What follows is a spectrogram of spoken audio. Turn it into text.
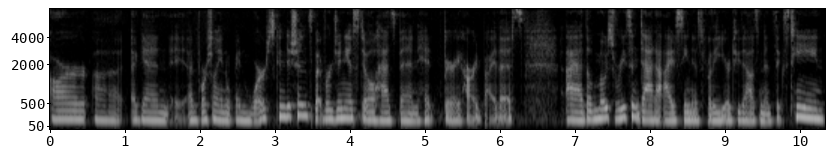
are, uh, again, unfortunately, in, in, worse conditions, but Virginia still has been hit very hard by this. Uh, the most recent data I've seen is for the year 2016.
